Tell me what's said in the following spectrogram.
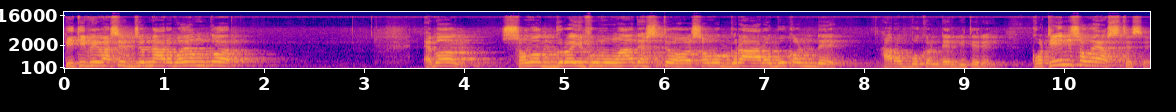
পৃথিবীবাসীর জন্য আরও ভয়ঙ্কর। এবং সমগ্র এই মহাদেশ তো, সমগ্র আরব ভূখণ্ডে, আরব ভূখণ্ডের ভিতরে কঠিন সময় আসতেছে।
